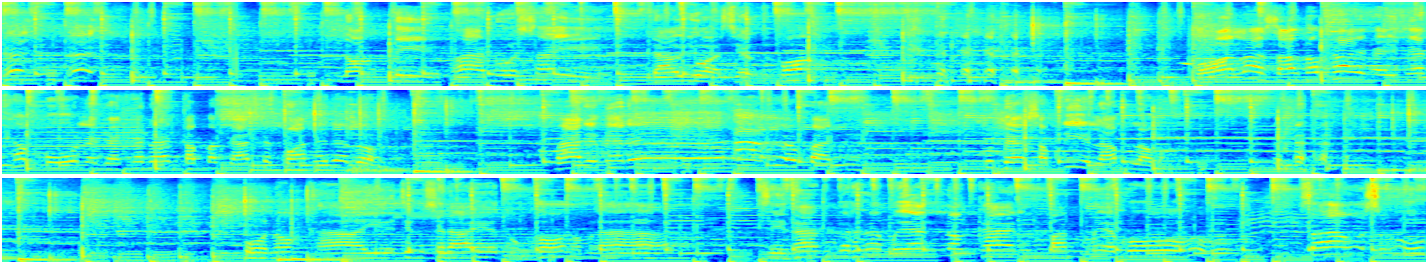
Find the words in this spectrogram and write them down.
เฮ้ยเฮ้ยน้องตีพาโนไซดาวยั่วเสียงเพราะ ขอล่าสาวน้องไข่ให้แม่ข้าปูและแขกคณะกรรมการจะกอนให้ได้ลูกมาเด้อแม่เด้อป่านนี้คุณแม่สำลีล้ำเราโอ้น้องคายจึงสดายต้องขออำลาสิห่างกันเมืองน้องคายปั่นแม่โบสาวสูง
